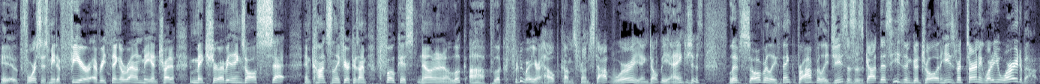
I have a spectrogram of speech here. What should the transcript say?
It forces me to fear everything around me and try to make sure everything's all set and constantly fear because I'm focused. No, no, no. Look up. Look for where your help comes from. Stop worrying. Don't be anxious. Live soberly. Think properly. Jesus has got this. He's in control and he's returning. What are you worried about?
